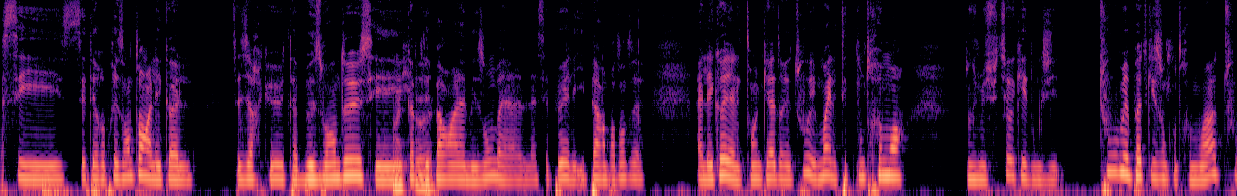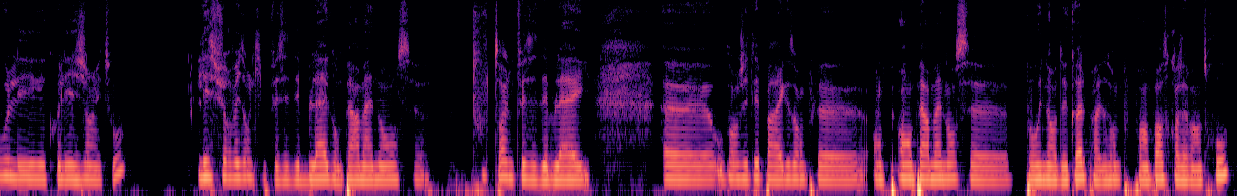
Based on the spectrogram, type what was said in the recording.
c'est c'est tes représentants à l'école. C'est-à-dire que tu as besoin d'eux, c'est Oui, comme ouais. tes parents à la maison, bah, la CPE, elle est hyper importante à l'école, elle t'encadre et tout. Et moi, elle était contre moi. Donc je me suis dit, ok, donc j'ai tous mes potes qui sont contre moi, tous les collégiens et tout, les surveillants qui me faisaient des blagues en permanence, euh, tout le temps ils me faisaient des blagues. Euh, ou quand j'étais par exemple euh, en, en permanence euh, pour une heure de colle, par exemple, peu importe quand j'avais un trou,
